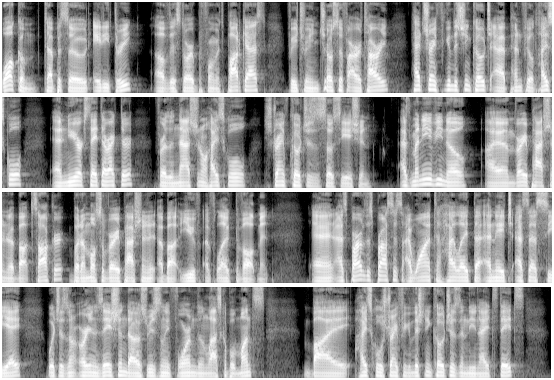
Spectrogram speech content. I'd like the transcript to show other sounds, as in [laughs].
Welcome to episode 83 of the Historic Performance Podcast featuring Joseph Aratari, head strength and conditioning coach at Penfield High School and New York State Director for the National High School Strength Coaches Association. As many of you know, I am very passionate about soccer, but I'm also very passionate about youth athletic development. And as part of this process, I wanted to highlight the NHSSCA, which is an organization that was recently formed in the last couple months by high school strength and conditioning coaches in the United States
